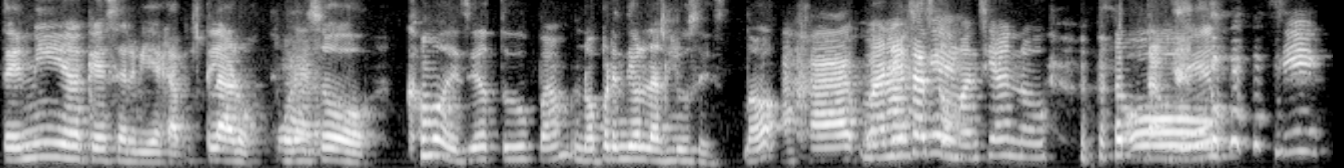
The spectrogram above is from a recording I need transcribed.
Tenía que ser vieja, pues claro, por Claro. eso, como decías tú, Pam, no prendió las luces, ¿no? Ajá. bueno, Manejas es que- como anciano. o- También. Sí,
